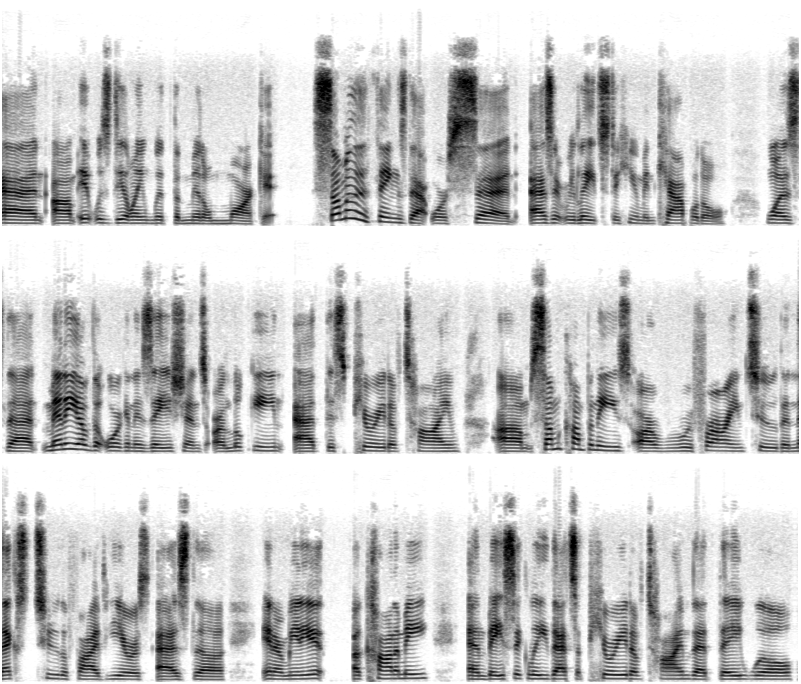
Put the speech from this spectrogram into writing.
and um, it was dealing with the middle market. some of the things that were said as it relates to human capital was that many of the organizations are looking at this period of time. Um, some companies are referring to the next two to five years as the intermediate economy. And basically, that's a period of time that they will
